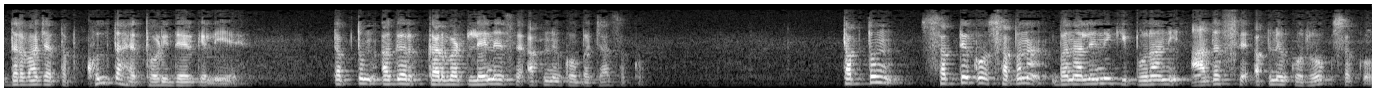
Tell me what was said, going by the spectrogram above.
दरवाज़ा तब खुलता है थोड़ी देर के लिए, तब तुम अगर करवट लेने से अपने को बचा सको। तब तुम सत्य को सपना बना लेने की पुरानी आदत से अपने को रोक सको।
